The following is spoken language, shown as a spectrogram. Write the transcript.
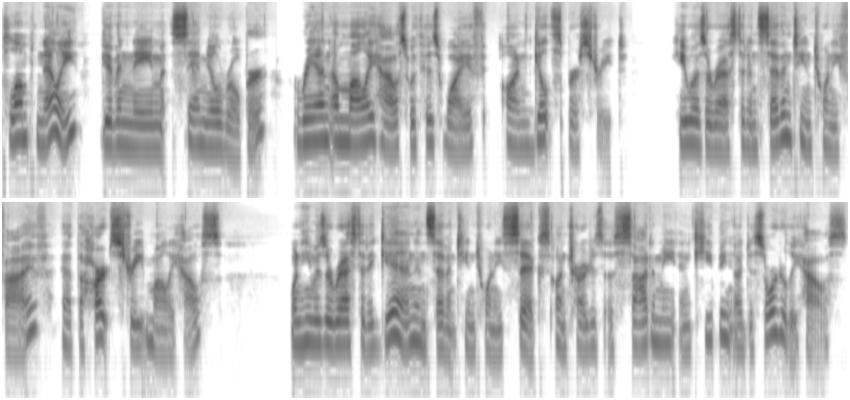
Plump Nellie, given name Samuel Roper, ran a Molly house with his wife on Giltspur Street. He was arrested in 1725 at the Hart Street Molly House. When he was arrested again in 1726 on charges of sodomy and keeping a disorderly house,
